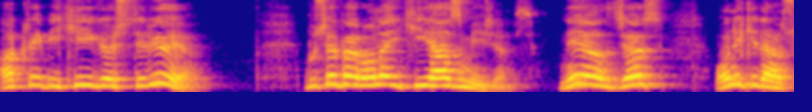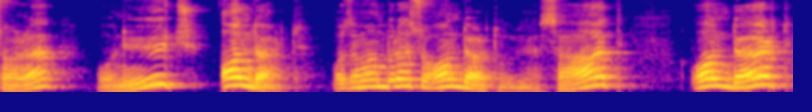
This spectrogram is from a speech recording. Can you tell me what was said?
Akrep 2'yi gösteriyor ya. Bu sefer ona 2 yazmayacağız. Ne yazacağız? 12'den sonra 13, 14. O zaman burası 14 oluyor. Saat 14.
